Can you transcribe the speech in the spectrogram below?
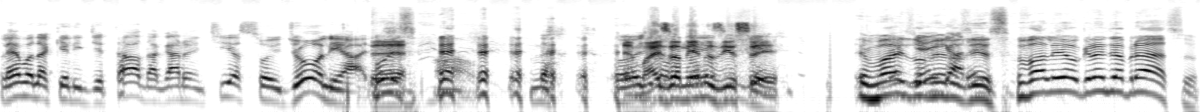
Lembra daquele ditado, a garantia sou Joe, Linhares? Pois é. é mais ou menos isso aí. É mais Ninguém ou menos garante. isso. Valeu, grande abraço.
